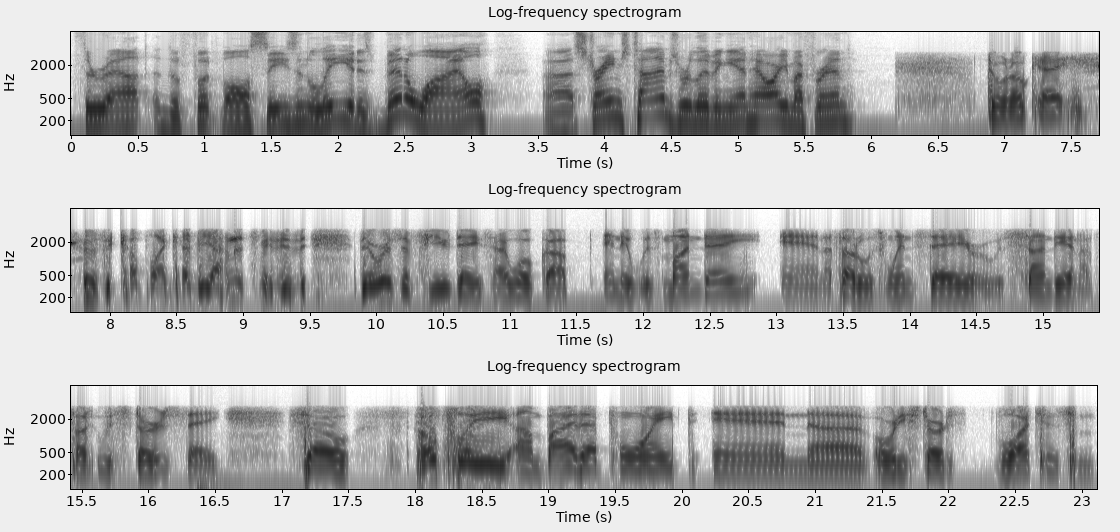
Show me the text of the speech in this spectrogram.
throughout the football season. Lee, it has been a while. Uh, strange times we're living in. How are you, my friend? Doing okay. It was a couple. I got to be honest with you. There was a few days I woke up and it was Monday, and I thought it was Wednesday, or it was Sunday, and I thought it was Thursday. So hopefully, I'm by that point and uh, already started watching some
